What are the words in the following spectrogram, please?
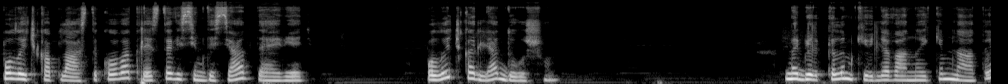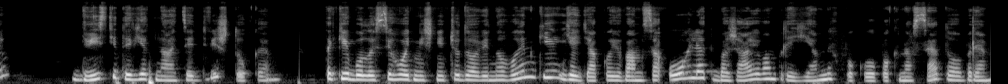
Поличка пластикова 389. Поличка для душу. Набір килимків для ванної кімнати 219 2 штуки. Такі були сьогоднішні чудові новинки. Я дякую вам за огляд. Бажаю вам приємних покупок. На все добре!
